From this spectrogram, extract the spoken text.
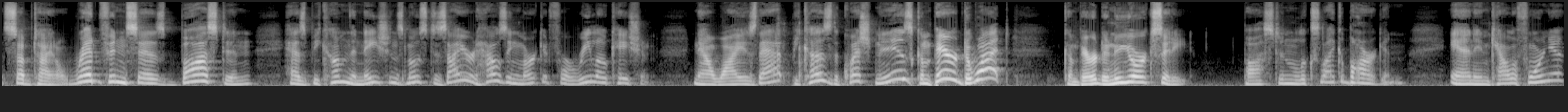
Subtitle Redfin says Boston has become the nation's most desired housing market for relocation. Now, why is that? Because the question is compared to what? Compared to New York City. Boston looks like a bargain. And in California,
